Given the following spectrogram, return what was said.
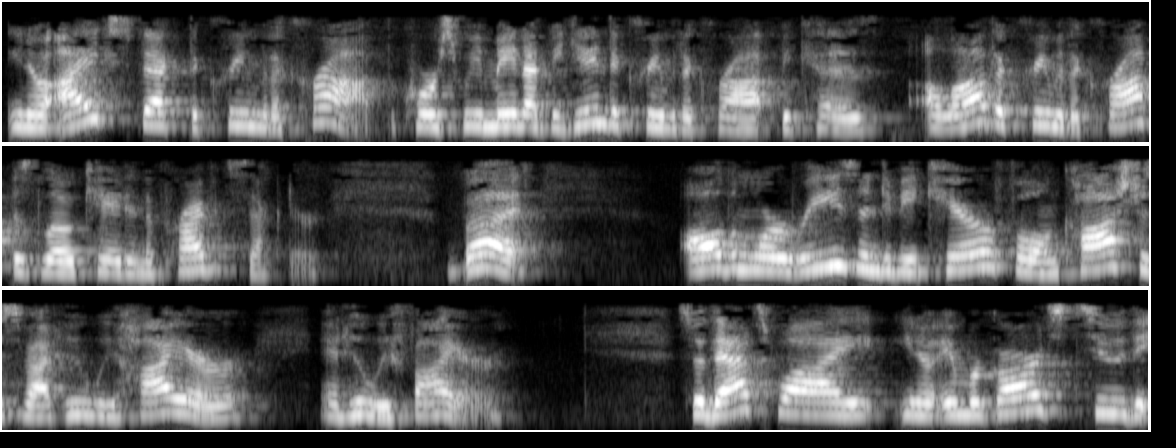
you know, I expect the cream of the crop. Of course, we may not be getting the cream of the crop because a lot of the cream of the crop is located in the private sector. But all the more reason to be careful and cautious about who we hire and who we fire. So that's why, you know, in regards to the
